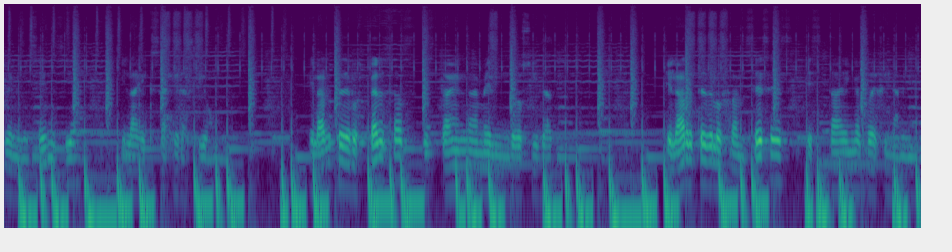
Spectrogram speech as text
reminiscencia y la exageración. El arte de los persas está en la melindrosidad. El arte de los franceses está en el refinamiento.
